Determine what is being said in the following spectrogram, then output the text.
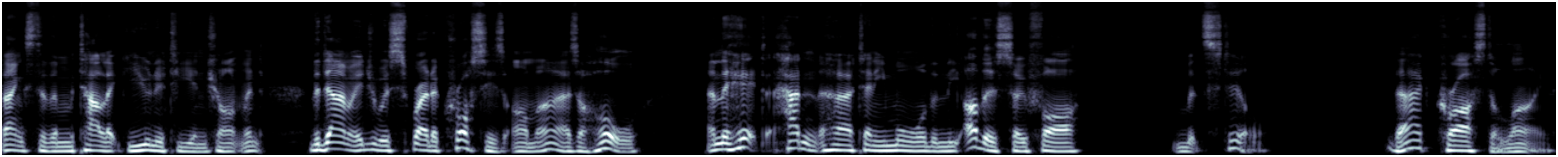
Thanks to the metallic unity enchantment, the damage was spread across his armor as a whole, and the hit hadn't hurt any more than the others so far, but still. That crossed a line.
